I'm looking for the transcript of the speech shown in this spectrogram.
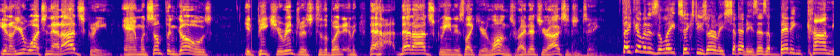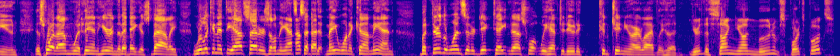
you know you're watching that odd screen, and when something goes. It piques your interest to the point. I mean, that that odd screen is like your lungs, right? That's your oxygen tank. Think of it as the late 60s, early 70s, as a betting commune, is what I'm within here in the Vegas Valley. We're looking at the outsiders on the outside that may want to come in, but they're the ones that are dictating to us what we have to do to continue our livelihood. You're the Sun Myung Moon of sports books?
